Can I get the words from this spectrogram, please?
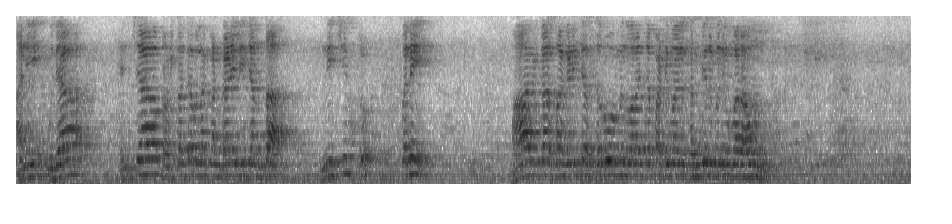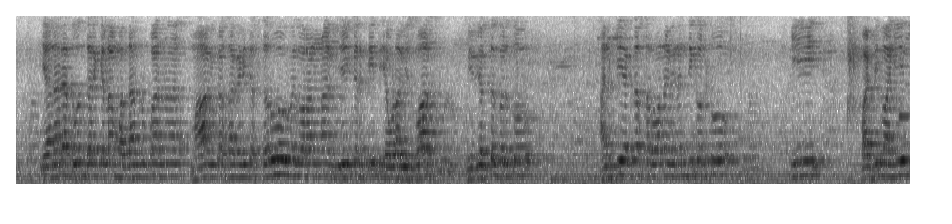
आणि उद्या यांच्या भ्रष्टाचाराला कंटाळलेली जनता निश्चितपणे महाविकास आघाडीच्या सर्व उमेदवारांच्या पाठीमागे खंबीरपणे उभा राहून येणाऱ्या दोन तारखेला मतदान रूपानं महाविकास आघाडीच्या सर्व उमेदवारांना विजयी करतील एवढा विश्वास मी व्यक्त करतो. आणखी एकदा सर्वांना विनंती करतो की पाठीमागील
